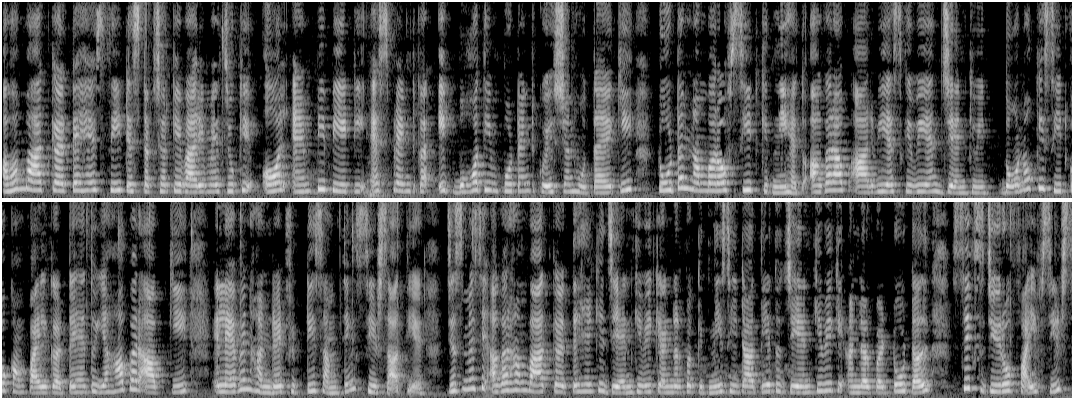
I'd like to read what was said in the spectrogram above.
अब हम बात करते हैं सीट स्ट्रक्चर के बारे में, जो कि all M P P A T aspirant का एक बहुत ही इंपॉर्टेंट क्वेश्चन होता है कि टोटल नंबर ऑफ़ सीट कितनी है। तो अगर आप आर के वी एंड जे की क्यू दोनों की सीट को कंपाइल करते हैं तो यहाँ पर आपकी 1150 समथिंग सीट्स आती है। जिसमें से अगर हम बात करते हैं कि जे एन की वी के अंडर पर कितनी सीट आती है तो जे एन की वी के अंडर पर टोटल 605 सीट्स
